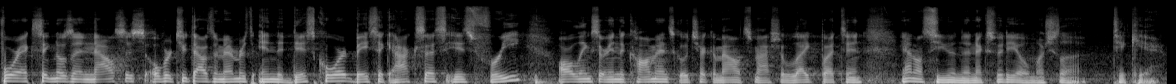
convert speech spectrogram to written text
Forex signals and analysis. Over 2,000 members in the Discord. Basic access is free. All links are in the comments. Go check them out. Smash the like button. And I'll see you in the next video. Much love. Take care.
